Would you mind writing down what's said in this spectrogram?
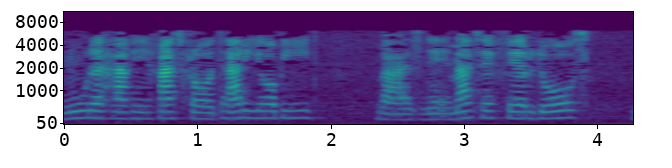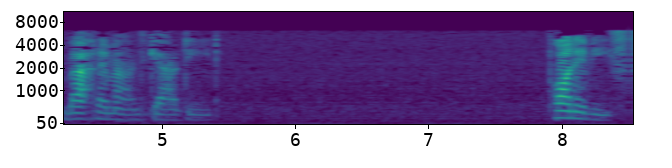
نور حقیقت را دریابید و از نعمت فردوس بهرهمند گردید. پانویس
